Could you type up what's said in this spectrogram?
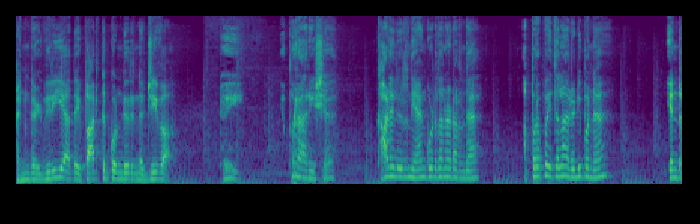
கண்கள் விரிய அதை பார்த்து கொண்டிருந்த ஜீவா டேய் எப்பரா ஹரிஷ? காலையிலிருந்து என் கூட தானே நடந்த அப்புறப்ப இதெல்லாம் ரெடி பண்ண என்ற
